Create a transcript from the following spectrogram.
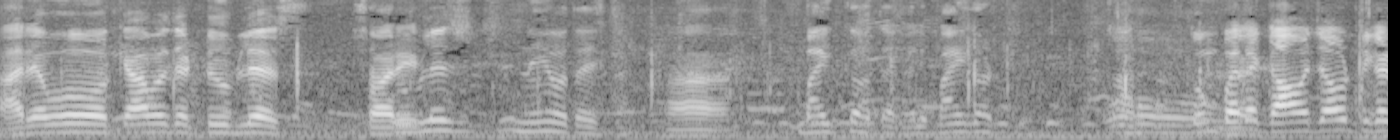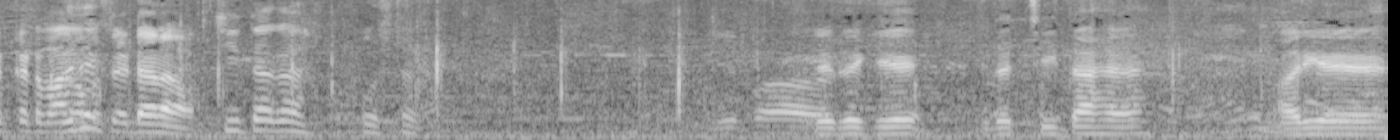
अरे वो क्या बोलते हैं ट्यूबलेस। सॉरी नहीं होता इसका। हाँ। बाइक का होता है खाली। बाइक और तुम पहले गाँव जाओ टिकट कटवा। वापस चीता का पोस्टर ये देखिए इधर चीता है और ये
